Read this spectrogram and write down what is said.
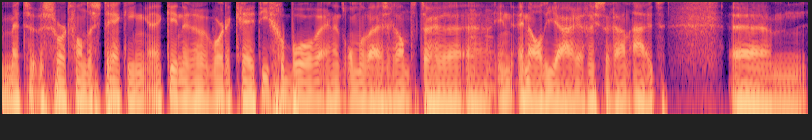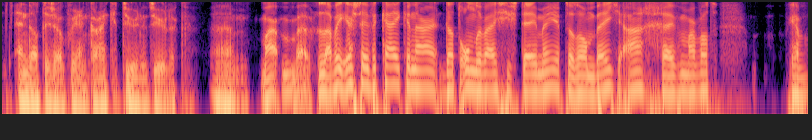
met een soort van de strekking. kinderen worden creatief geboren en het onderwijs ramt er in, in al die jaren rustig aan uit. Ehm, en dat is ook weer een karikatuur natuurlijk. Ehm, maar, maar laten we eerst even kijken naar dat onderwijssysteem. Je hebt dat al een beetje aangegeven, maar wat, ja,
